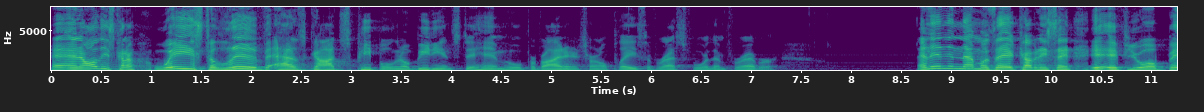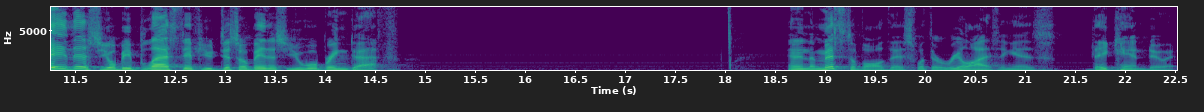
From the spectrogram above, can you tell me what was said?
and all these kind of ways to live as God's people in obedience to him who will provide an eternal place of rest for them forever. And then in that Mosaic covenant, he's saying, if you obey this, you'll be blessed. If you disobey this, you will bring death. And in the midst of all this, what they're realizing is they can't do it.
